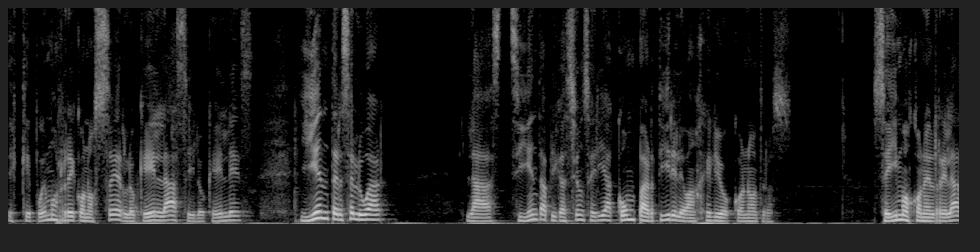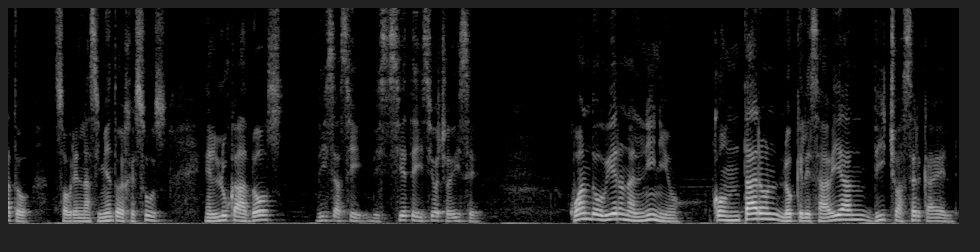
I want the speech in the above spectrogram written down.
es que podemos reconocer lo que Él hace y lo que Él es. Y en tercer lugar, la siguiente aplicación sería compartir el Evangelio con otros. Seguimos con el relato sobre el nacimiento de Jesús. En Lucas 2 dice así, 17 y 18 dice, cuando vieron al niño, contaron lo que les habían dicho acerca de él,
